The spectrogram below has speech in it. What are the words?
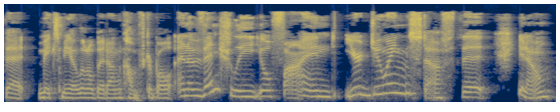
that makes me a little bit uncomfortable. And eventually you'll find you're doing stuff that, you know,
